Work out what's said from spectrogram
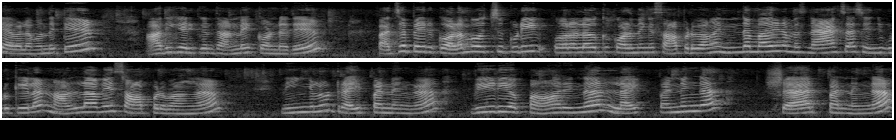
லெவலை வந்துட்டு அதிகரிக்கும் தன்மை கொண்டது. பச்சைப்பயிறு குழம்பு வச்சு கூடி ஓரளவுக்கு குழந்தைங்க சாப்பிடுவாங்க. இந்த மாதிரி நம்ம ஸ்நாக்ஸாக செஞ்சு கொடுக்கையில நல்லாவே சாப்பிடுவாங்க. நீங்களும் ட்ரை பண்ணுங்கள் வீடியோ பாருங்கள் லைக் பண்ணுங்கள் ஷேர் பண்ணுங்கள்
